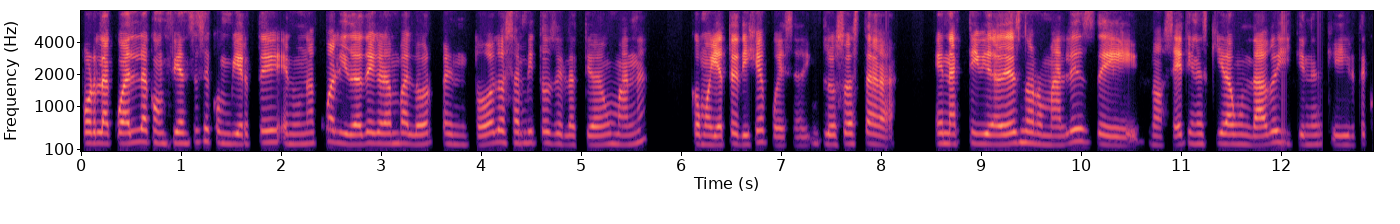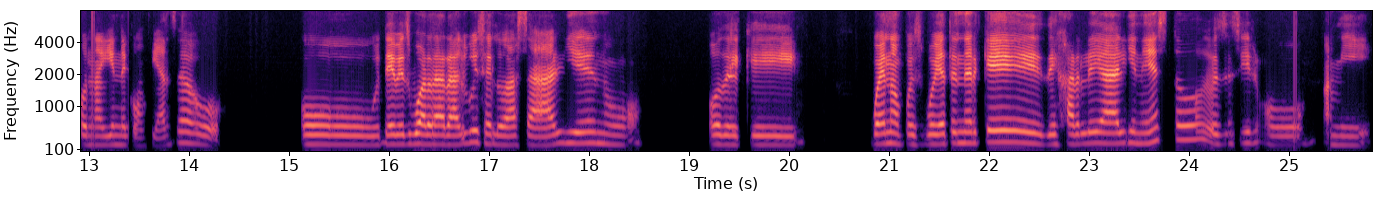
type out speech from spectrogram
por la cual la confianza se convierte en una cualidad de gran valor en todos los ámbitos de la actividad humana. Como ya te dije, pues eh, incluso hasta en actividades normales de, no sé, tienes que ir a un lado y tienes que irte con alguien de confianza o, o debes guardar algo y se lo das a alguien o, o de que, bueno, pues voy a tener que dejarle a alguien esto, es decir, o a mi,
